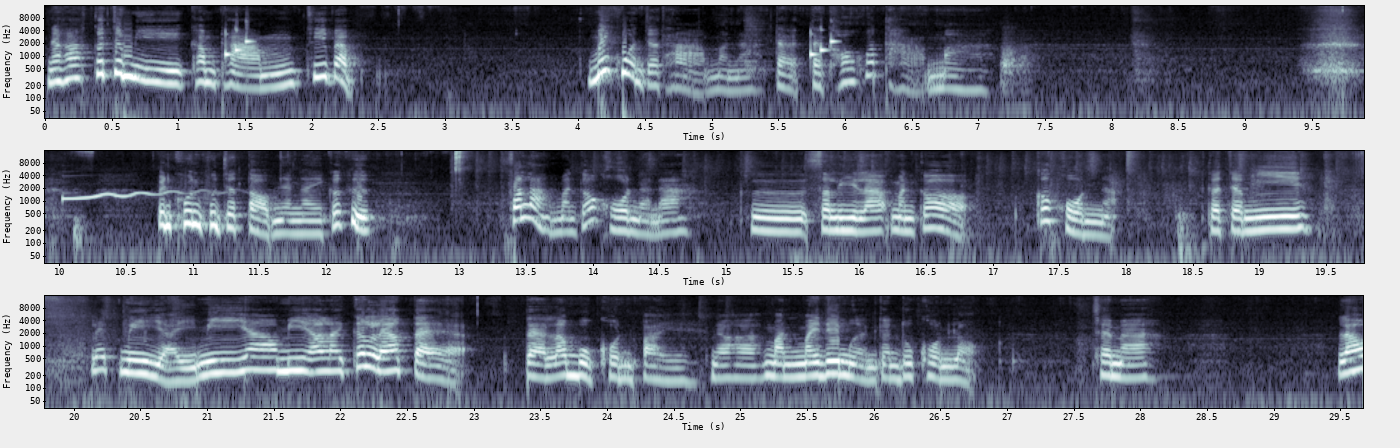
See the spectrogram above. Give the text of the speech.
นะคะ ก็จะมีคำถามที่แบบ ไม่ควรจะถามมันนะแต่แต่เขาก็ถามมา เป็นคุณคุณจะตอบยังไงก็คือ ฝรั่งมันก็คนอะนะ คือสรีระมันก็ก็คนอะ ก็จะมีเล็กมีใหญ่มียาวมีอะไรก็แล้วแต่แต่ละบุคคลไปนะคะ มันไม่ได้เหมือนกันทุกคนหรอก ใช่ไหมแล้ว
